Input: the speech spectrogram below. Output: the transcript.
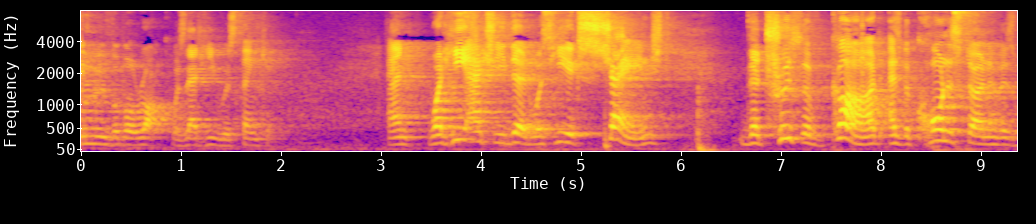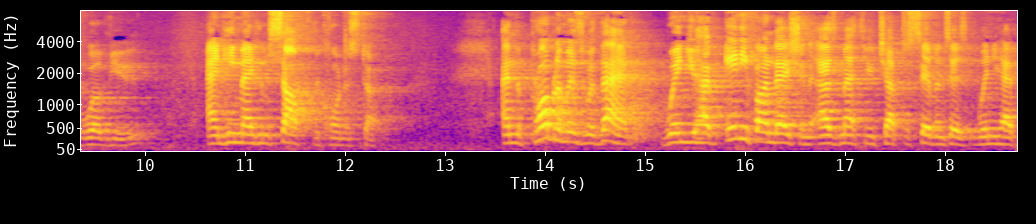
immovable rock, was that he was thinking. And what he actually did was he exchanged the truth of God as the cornerstone of his worldview, and he made himself the cornerstone. And the problem is with that, when you have any foundation, as Matthew chapter 7 says, when you have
